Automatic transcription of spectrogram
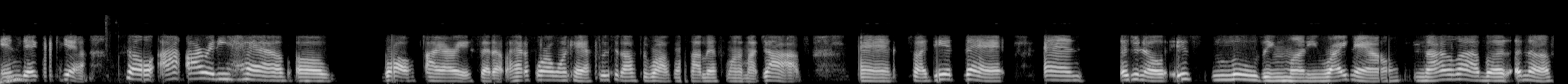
Mhm. index. Yeah. So I already have a Roth IRA set up. I had a 401k. I switched it off to Roth once I left one of my jobs. And so I did that. And as you know, it's losing money right now. Not a lot, but enough.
